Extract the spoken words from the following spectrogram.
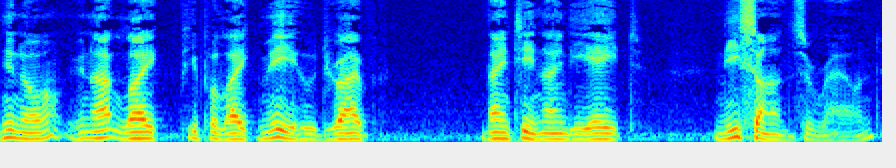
you know, you're not like people like me who drive 1998 Nissans around.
